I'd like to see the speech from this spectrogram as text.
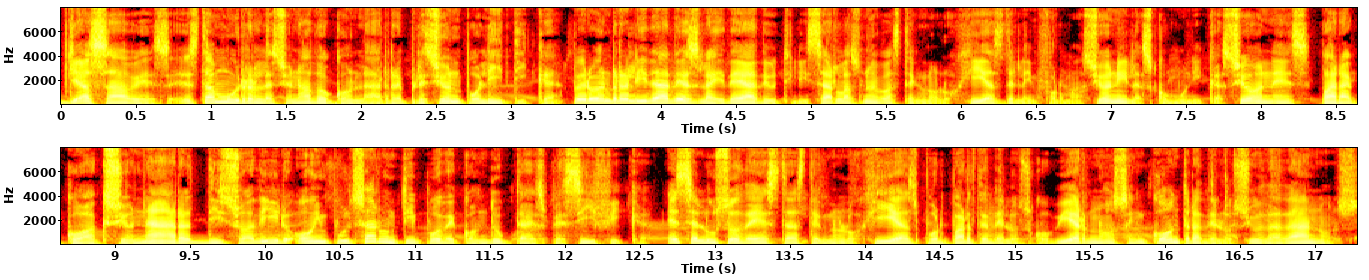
ya sabes, está muy relacionado con la represión política, pero en realidad es la idea de utilizar las nuevas tecnologías de la información y las comunicaciones para coaccionar, disuadir o impulsar un tipo de conducta específica. Es el uso de estas tecnologías por parte de los gobiernos en contra de los ciudadanos.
